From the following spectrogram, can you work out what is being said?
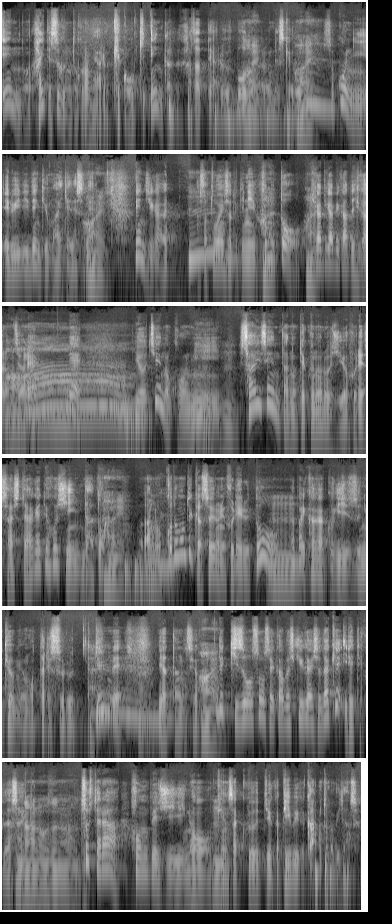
円の入ってすぐのところにある結構大きい円歌が飾ってあるボードがあるんですけど、はい。はいそこに LED 電球巻いてですね、はい。園児が朝登園した時に踏むとはい。ピカピカピカって光るんですよね。で幼稚園の子うんうん。に最先端のテクノロジーを触れさせてあげてほしいんだと、はい。あの子供の時からそういうのに触れると、ん。やっぱり科学技術に興味を持ったりするっていうのでやったんですよ。はい。で寄贈創生株式会社だけ入れてくださいと。なるほどなるほど。そしたらホームページの検索っていうか PV がガーンと伸びたんですよ。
